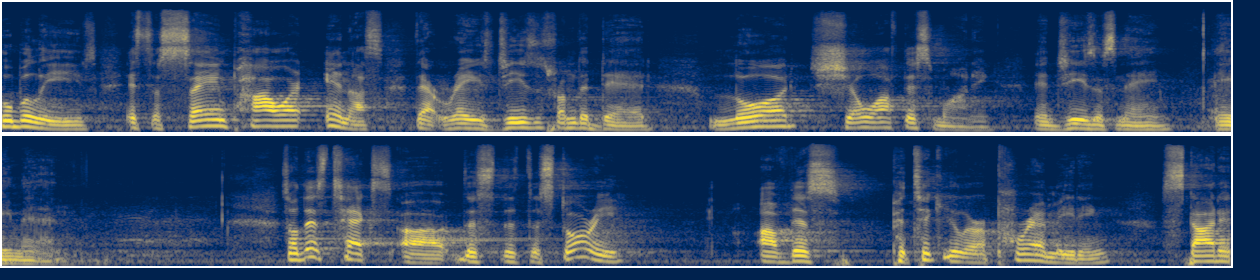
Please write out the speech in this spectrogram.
who believes. It's the same power in us that raised Jesus from the dead. Lord, show off this morning. In Jesus' name, amen. So, this text, uh, this, the, the story of this particular prayer meeting started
